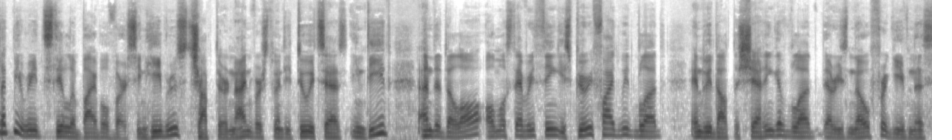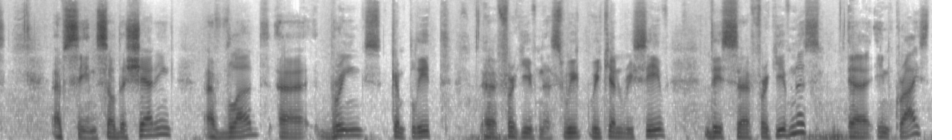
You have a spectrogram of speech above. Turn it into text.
Let me read still a Bible verse. In Hebrews chapter 9, verse 22, it says, Indeed, under the law, almost everything is purified with blood, and without the shedding of blood, there is no forgiveness of sin. So the shedding of blood uh, brings complete uh, forgiveness. We, we can receive this uh, forgiveness uh, in Christ,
